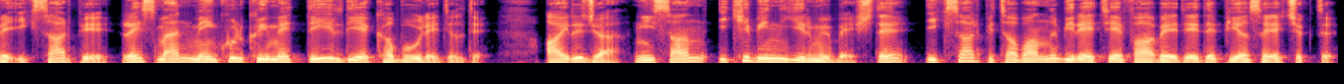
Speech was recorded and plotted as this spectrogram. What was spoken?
ve XRP resmen menkul kıymet değil diye kabul edildi. Ayrıca Nisan 2025'te XRP tabanlı bir ETF ABD'de piyasaya çıktı.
